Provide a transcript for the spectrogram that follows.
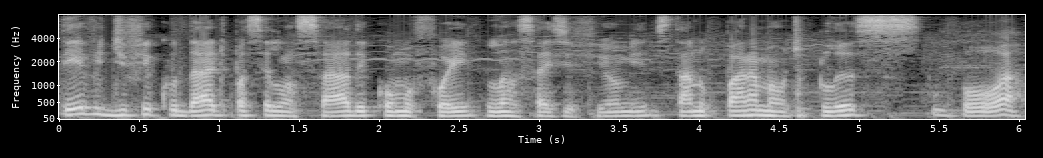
teve dificuldade para ser lançado e como foi lançar esse filme. Está no Paramount Plus. Boa.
